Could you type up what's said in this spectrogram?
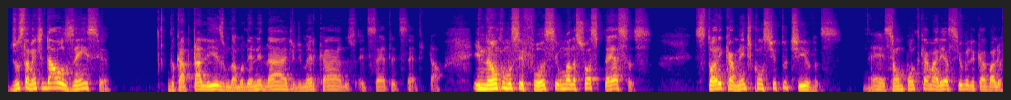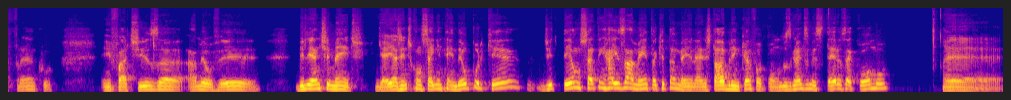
justamente da ausência do capitalismo, da modernidade, de mercados, etc, etc e tal. E não como se fosse uma das suas peças historicamente constitutivas. Né? Esse é um ponto que a Maria Silva de Carvalho Franco enfatiza, a meu ver, brilhantemente. E aí a gente consegue entender o porquê de ter um certo enraizamento aqui também. Né? A gente estava brincando, falou, um dos grandes mistérios é como é,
